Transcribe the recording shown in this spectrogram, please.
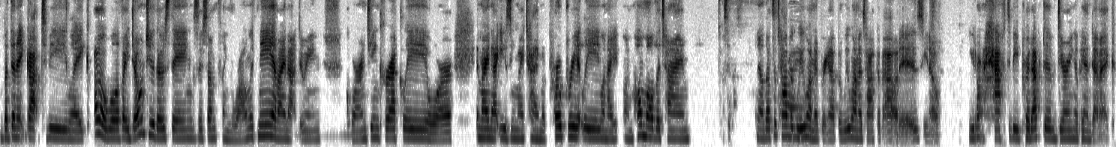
but then it got to be like oh well if i don't do those things there's something wrong with me am i not doing quarantine correctly or am i not using my time appropriately when I, i'm home all the time so you know that's a topic right. we want to bring up and we want to talk about is you know you don't have to be productive during a pandemic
